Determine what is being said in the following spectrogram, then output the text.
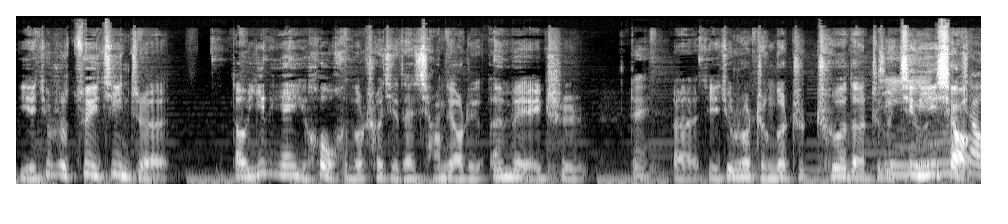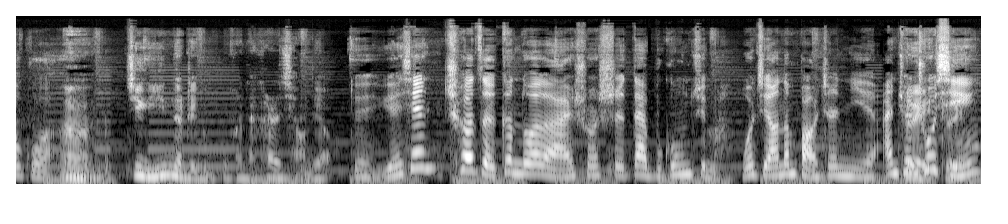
也就是最近这到一零年以后，很多车企在强调这个 NVH。对，呃，也就是说整个车车的这个静静音效，效果，嗯，静音的这个部分才开始强调。对，原先车子更多的来说是代步工具嘛，我只要能保证你安全出行，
